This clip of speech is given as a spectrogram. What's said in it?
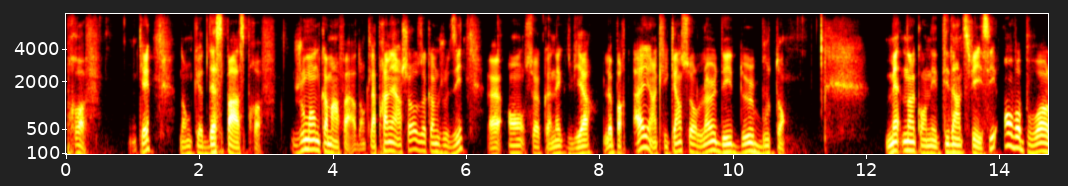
prof. Donc, d'espace prof. Je vous montre comment faire. Donc, la première chose, comme je vous dis, euh, on se connecte via le portail en cliquant sur l'un des deux boutons. Maintenant qu'on est identifié ici, on va pouvoir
